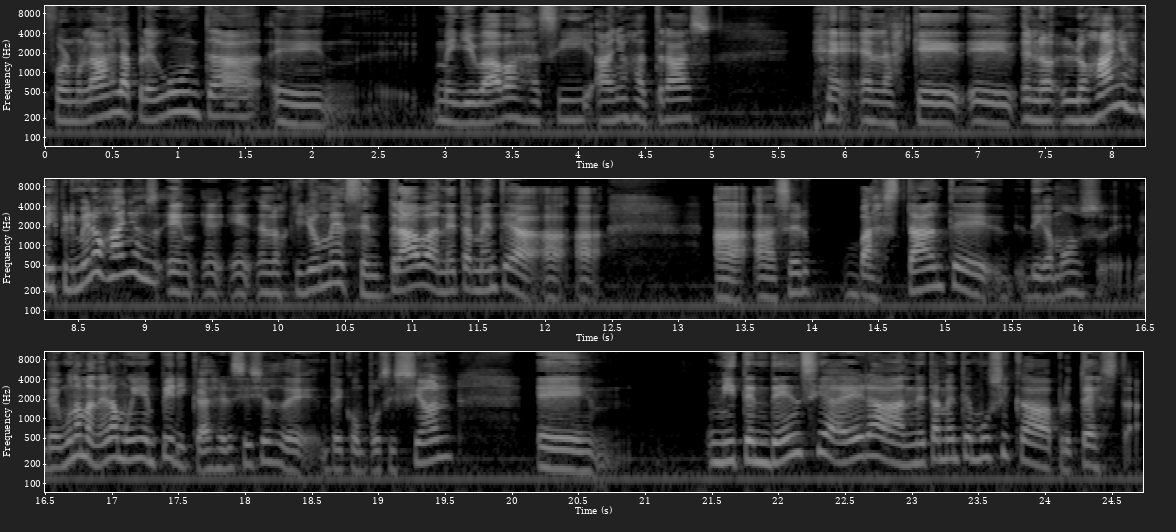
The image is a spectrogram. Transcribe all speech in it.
formulabas la pregunta, me llevabas así años atrás en las que en los años, mis primeros años en, los que yo me centraba netamente a, a, hacer bastante, digamos, de una manera muy empírica, ejercicios de, composición. Eh, mi tendencia era netamente música protesta.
